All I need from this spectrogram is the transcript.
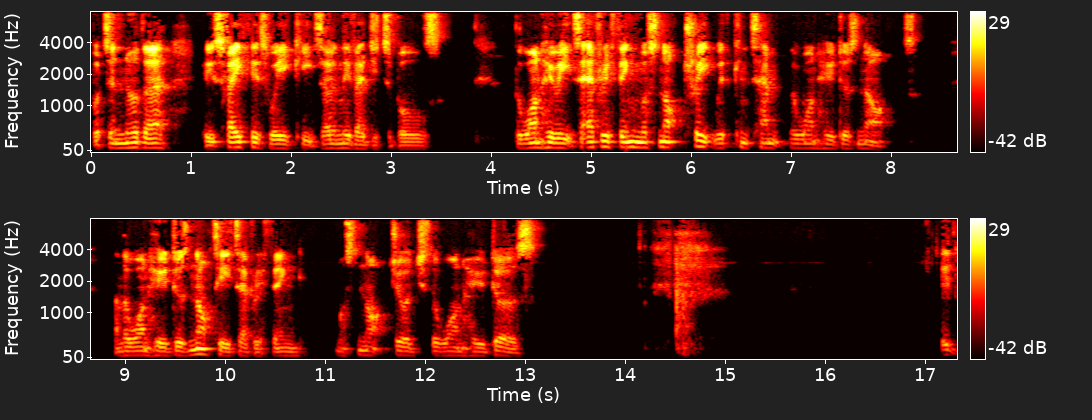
but another whose faith is weak eats only vegetables. The one who eats everything must not treat with contempt the one who does not. And the one who does not eat everything must not judge the one who does. It,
